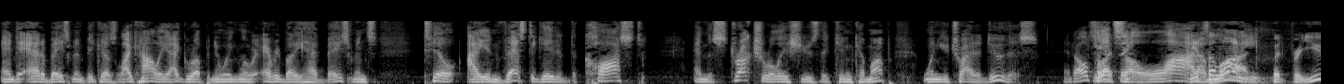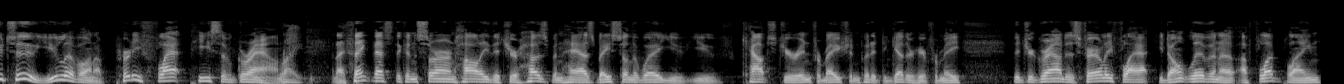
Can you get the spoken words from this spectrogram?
and to add a basement because, like Holly, I grew up in New England where everybody had basements till I investigated the cost and the structural issues that can come up when you try to do this. And also, it's I think a lot it's of a money. lot. But for you too, you live on a pretty flat piece of ground. Right. And I think that's the concern, Holly, that your husband has based on the way you've, you've couched your information, put it together here for me, that your ground is fairly flat. You don't live in a, a floodplain.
